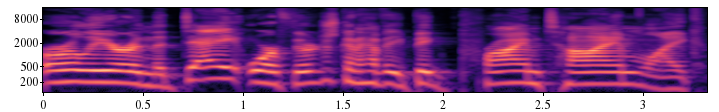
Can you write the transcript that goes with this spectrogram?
earlier in the day or if they're just going to have a big prime time like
